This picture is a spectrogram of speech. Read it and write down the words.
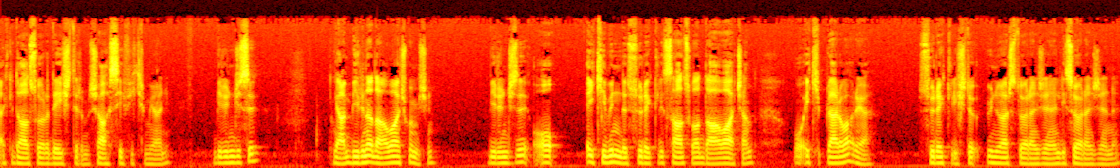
Belki daha sonra değiştiririm. Şahsi fikrim yani. Birincisi yani birine dava açmam için. Birincisi o ekibin de sürekli sağa sola dava açan o ekipler var ya sürekli işte üniversite öğrencilerine, lise öğrencilerine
